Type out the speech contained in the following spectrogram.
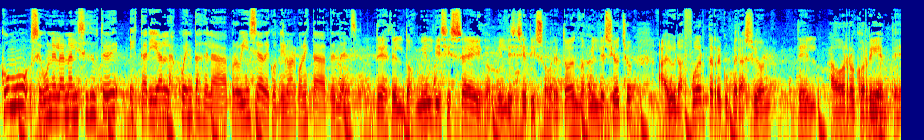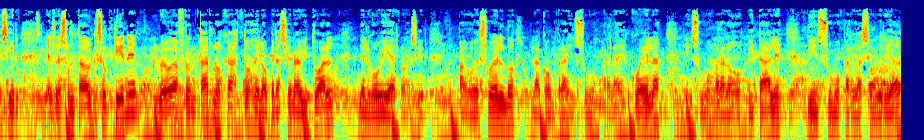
¿Cómo, según el análisis de ustedes, estarían las cuentas de la provincia de continuar con esta tendencia? Desde el 2016, 2017 y sobre todo en 2018 hay una fuerte recuperación del ahorro corriente, es decir, el resultado que se obtiene luego de afrontar los gastos de la operación habitual del gobierno, es decir, el pago de sueldos, la compra de insumos para las escuelas, de insumos para los hospitales, de insumos para la seguridad,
